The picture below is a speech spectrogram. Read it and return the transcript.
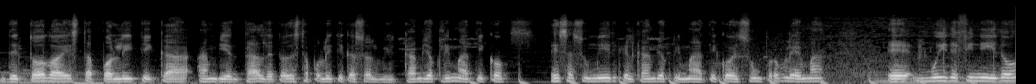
de toda esta política ambiental, de toda esta política sobre el cambio climático, es asumir que el cambio climático es un problema eh, muy definido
